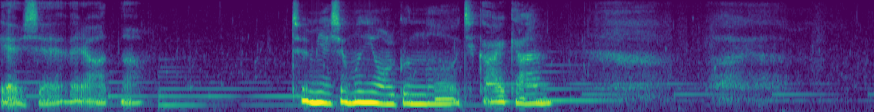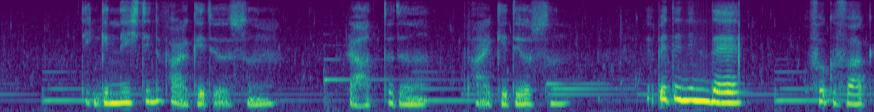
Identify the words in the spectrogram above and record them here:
gevşe ve rahatla. Tüm yaşamın yorgunluğu çıkarken dinginleştiğini fark ediyorsun. Rahatladığını fark ediyorsun. Ve bedeninde ufak ufak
